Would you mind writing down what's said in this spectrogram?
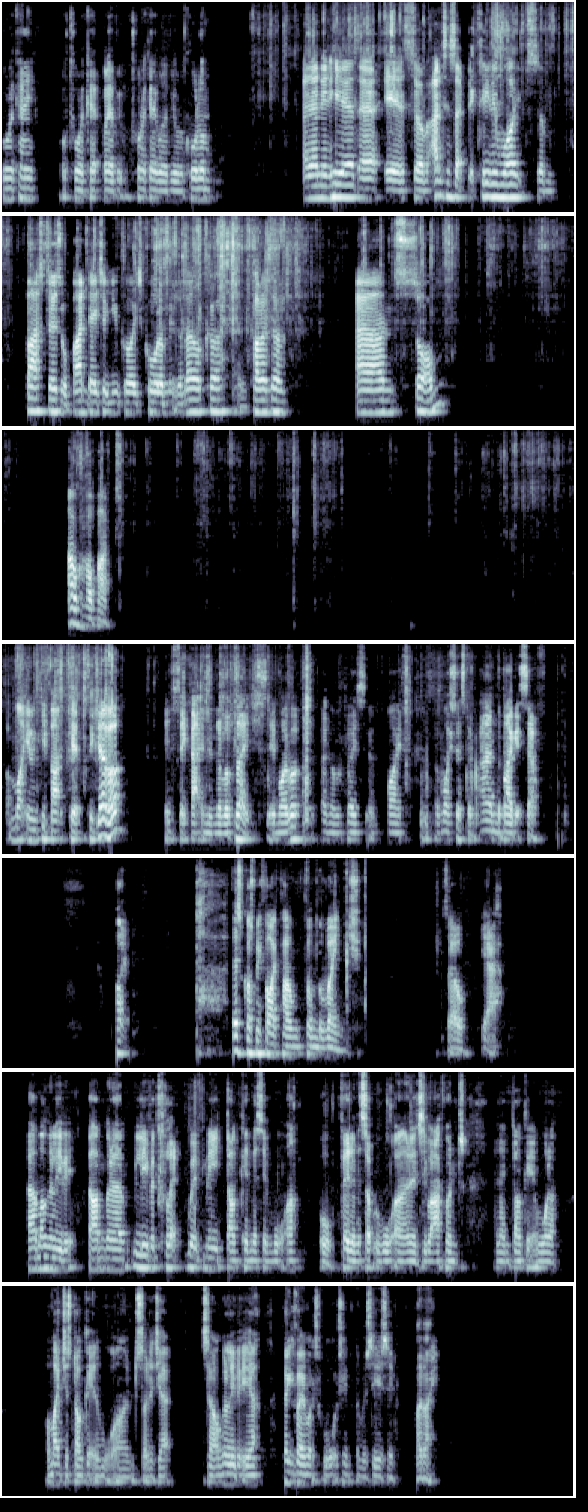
tourniquet or tourniquet, whatever tourniquet, whatever you want to call them. And then in here there is some antiseptic cleaning wipes, some plasters or band-aids that you guys call them in America and Canada, and some alcohol pads. I might even keep that kit together and stick that in another place in my book, another place of my of my system and the bag itself. Right. This cost me five pound from the range. So yeah. Um, I'm gonna leave it. I'm gonna leave a clip with me dunking this in water or filling this up with water and see what happens, and then dunk it in water. I might just dunk it in water and decide it yet. So I'm gonna leave it here. Thank you very much for watching, and we'll see you soon. Bye bye.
